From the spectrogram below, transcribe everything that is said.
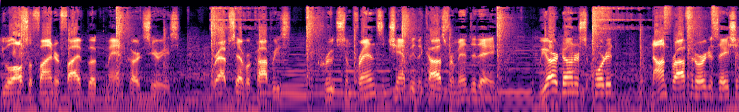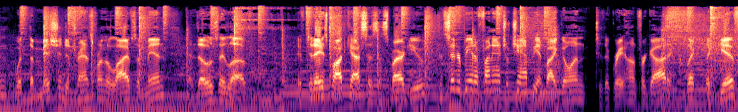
You will also find our five book Man Card series. Grab several copies, recruit some friends, and champion the cause for men today. We are a donor supported, nonprofit organization with the mission to transform the lives of men and those they love. If today's podcast has inspired you, consider being a financial champion by going to the Great Hunt for God and click the Give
